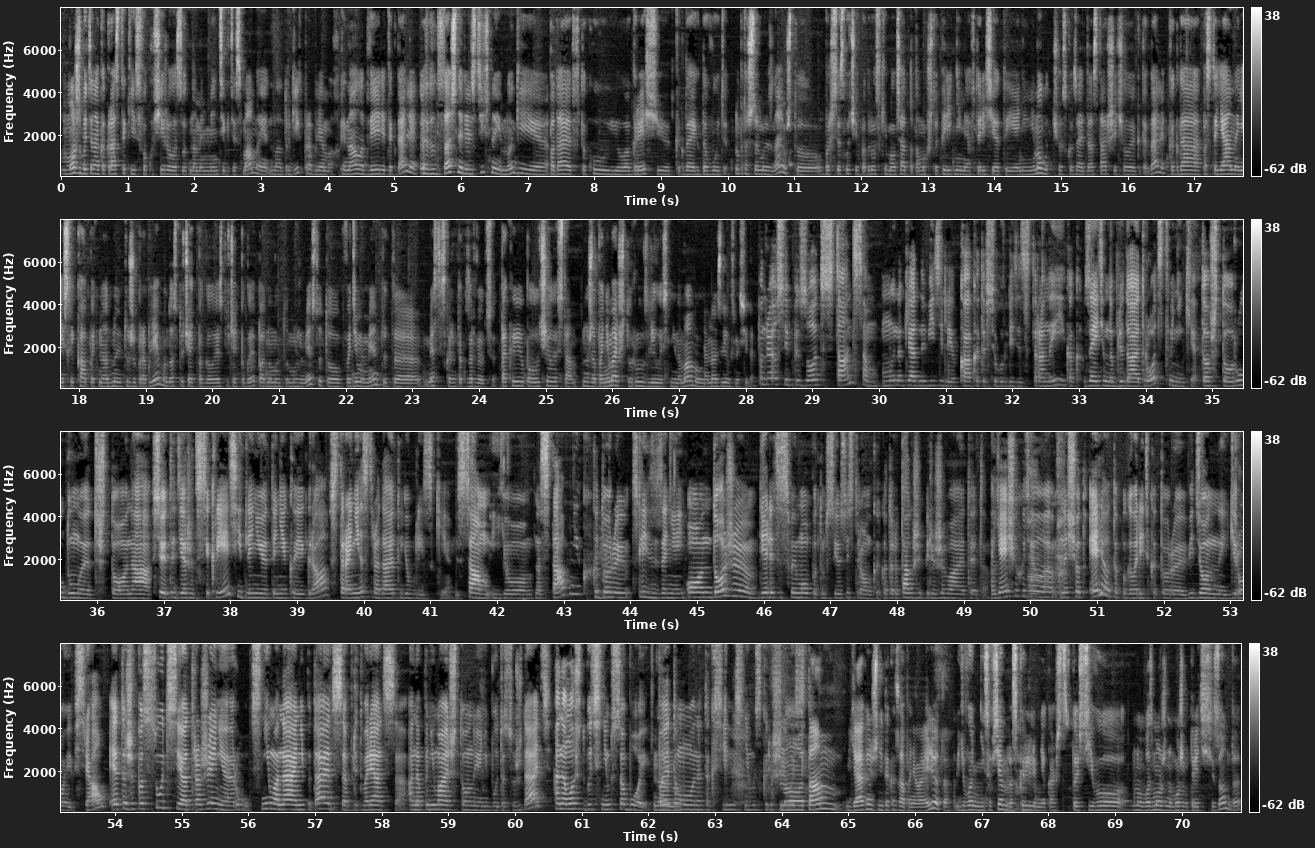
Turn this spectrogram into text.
Может быть, она как раз-таки сфокусировалась вот на моменте, где с мамой, на других проблемах, пинала двери и так далее. Это достаточно реалистично, и многие попадают в такую агрессию, когда их доводят. Ну, потому что мы знаем, что в большинстве случаев подростки молчат, потому что перед ними авторитеты, и они не могут ничего сказать, да, старший человек и так далее. Когда постоянно, если капать на одну и ту же проблему, да, стучать по голове, стучать по голове по одному и тому же месту, то в один момент это место, скажем так, взорвется. Так и получилось там. Нужно понимать, что Ру злилась не на маму, она злилась на себя. Понравился эпизод с танцем. Мы наглядно видели, как это все выглядит со стороны и как за этим наблюдают родственники. То, что Ру думает, что она все это держит в секрете, и для нее это некая игра, в стороне страдают ее близкие. Сам ее наставник, который следит за ней, он тоже делится своим опытом с ее сестренкой, которая также переживает это. А я еще хотела uh-huh. насчет Элиота поговорить, который введенный герой в сериал. Это же по сути отражение Ру. С ним она не пытается притворяться, она понимает, что он ее не будет осуждать, она может быть с ним собой, да, поэтому но... она так сильно с ним искорешилась. Но там я, конечно, не до конца поняла Эллиота. Его не совсем mm-hmm. раскрыли, мне кажется. То есть его, ну, возможно, может быть, третий сезон, да,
